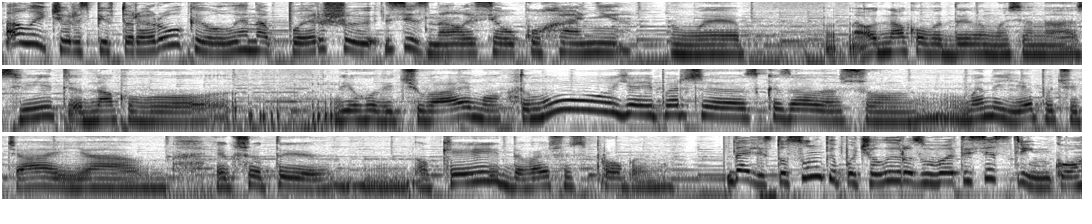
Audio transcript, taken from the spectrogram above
але через півтора роки Олена першою зізналася у коханні. Ми однаково дивимося на світ, однаково його відчуваємо. Тому я їй перше сказала, що в мене є почуття, і я, якщо ти окей, давай щось спробуємо. Далі стосунки почали розвиватися стрімко.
